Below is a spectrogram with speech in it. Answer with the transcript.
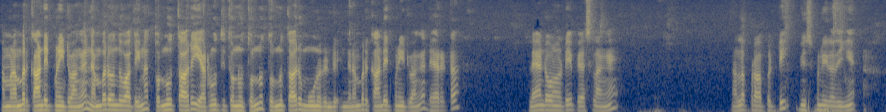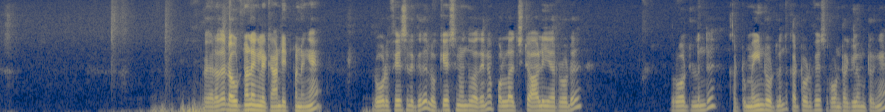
நம்ம நம்பர் காண்டாக்ட் பண்ணிட்டு வாங்க. நம்பர் வந்து பார்த்தீங்கன்னா தொண்ணூத்தாறு இரநூத்தி தொண்ணூத்தொன்று தொண்ணூத்தாறு மூணு ரெண்டு. இந்த நம்பர் காண்டாக்ட் பண்ணிட்டு வாங்க. டேரெக்டாக லேண்ட் ஓனர்கிட்டயே பேசலாங்க. நல்ல ப்ராப்பர்ட்டி மிஸ் பண்ணிடாதீங்க. வேறு ஏதாவது டவுட்னாலும் எங்களை காண்டாக்ட் பண்ணுங்கள் ரோடு ஃபேஸ் இருக்குது. லொக்கேஷன் வந்து பார்த்திங்கன்னா பொள்ளாச்சிட்டு ஆலியார் ரோடு ரோட்லேருந்து கட்டு மெயின் ரோட்லேருந்து கட்டோடு ஃபேஸ் ஒன்றரை கிலோமீட்டருங்க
